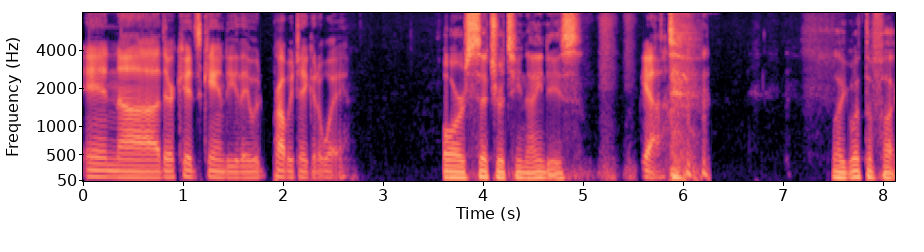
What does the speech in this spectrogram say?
in uh, their kids' candy, they would probably take it away. Or Citra T90s. Yeah, Like what the fuck?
